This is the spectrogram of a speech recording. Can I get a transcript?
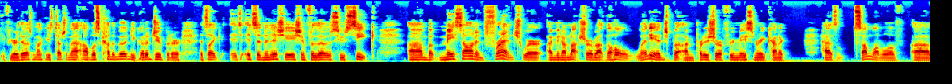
if you're those monkeys touching that obelisk on the moon, you go to Jupiter. It's like it's it's an initiation for those who seek. Um, but Mason in French, where I mean, I'm not sure about the whole lineage, but I'm pretty sure Freemasonry kind of has some level of uh,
